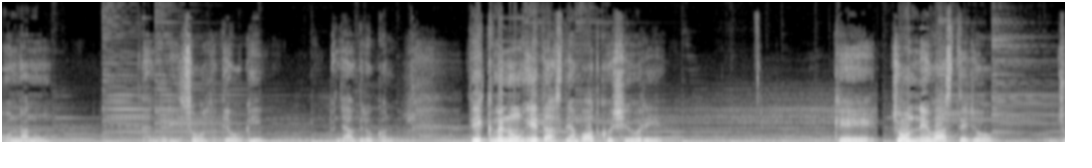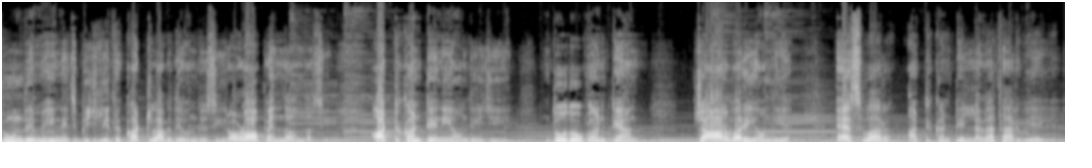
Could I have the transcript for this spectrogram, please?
ਉਹਨਾਂ ਨੂੰ ਜਿਹੜੀ ਸਹੂਲਤ ਦੇਊਗੀ ਪੰਜਾਬ ਦੇ ਲੋਕਾਂ ਨੂੰ। ਤੇ ਇੱਕ ਮੈਨੂੰ ਇਹ ਦੱਸਦਿਆਂ ਬਹੁਤ ਖੁਸ਼ੀ ਹੋ ਰਹੀ ਹੈ ਕਿ ਝੋਨੇ ਵਾਸਤੇ ਜੋ ਜੂਨ ਦੇ ਮਹੀਨੇ 'ਚ ਬਿਜਲੀ ਦੇ ਕੱਟ ਲੱਗਦੇ ਹੁੰਦੇ ਸੀ, ਰੌਲਾ ਪੈਂਦਾ ਹੁੰਦਾ ਸੀ 8 ਘੰਟੇ ਨਹੀਂ ਆਉਂਦੀ ਜੀ 2-2 ਘੰਟਿਆਂ, ਚਾਰ ਵਾਰੀ ਆਉਂਦੀ ਹੈ। ਇਸ ਵਾਰ 8 ਘੰਟੇ ਲਗਾਤਾਰ ਵੀ ਆਈ ਹੈ,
